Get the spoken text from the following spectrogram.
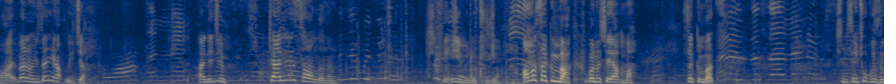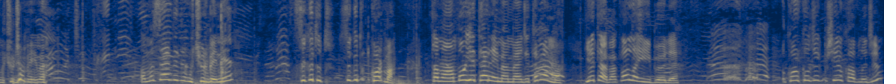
Hayır ben o yüzden yapmayacağım. Anneciğim kendini sallanın. Şimdi Eymen'i uçuracağım. Ama sakın bak bana şey yapma. Sakın bak. Şimdi seni çok hızlı uçuracağım Eymen. Ama sen dedin uçur beni. Sıkı tut. Sıkı tut korkma. Tamam o yeter Eymen bence tamam mı? Yeter bak vallahi iyi böyle. Korkulacak bir şey yok ablacığım.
